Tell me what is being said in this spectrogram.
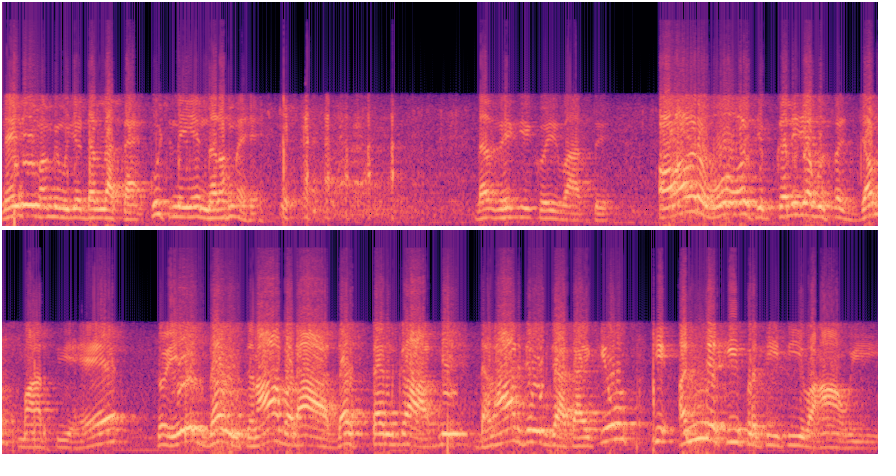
नहीं नहीं, मम्मी, मुझे डर लगता है। कुछ नहीं है, नरम है। डरने की कोई बात नहीं। और वो चिपकली जब उस पर जंप मारती है तो एकदम इतना बड़ा दस टन का आदमी धनार से उठ जाता है, क्यों? कि अन्य की प्रतीति वहाँ हुई।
